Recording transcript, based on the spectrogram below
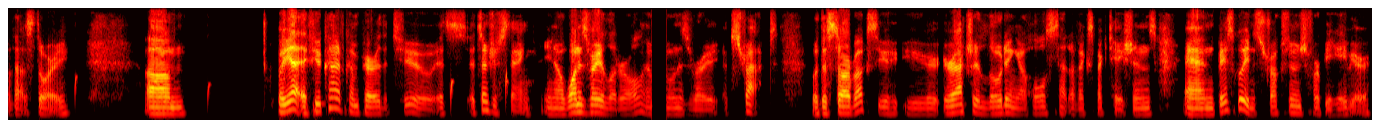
of that story. Um, but yeah, if you kind of compare the two, it's it's interesting. You know, one is very literal and one is very abstract. With the Starbucks, you you're, you're actually loading a whole set of expectations and basically instructions for behavior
